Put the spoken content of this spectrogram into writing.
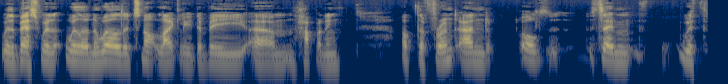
with the best will, will in the world, it's not likely to be um, happening up the front, and also same with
